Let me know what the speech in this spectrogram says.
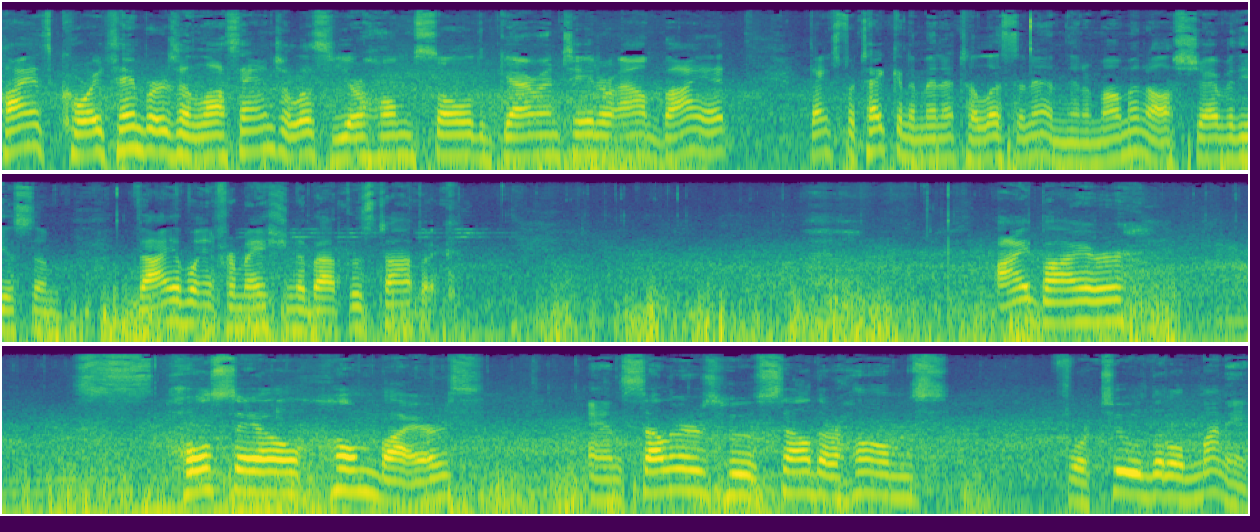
Hi, it's Corey Chambers in Los Angeles. Your home sold guaranteed or I'll buy it. Thanks for taking a minute to listen in. In a moment, I'll share with you some valuable information about this topic. iBuyer, wholesale home buyers, and sellers who sell their homes for too little money.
